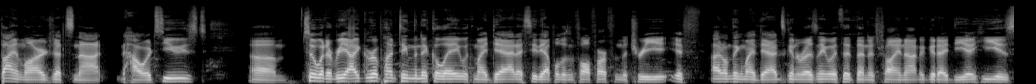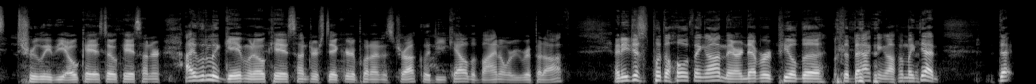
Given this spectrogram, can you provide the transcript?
By and large, that's not how it's used. Um, so whatever. Yeah, I grew up hunting the Nicolet with my dad. I say the apple doesn't fall far from the tree. If I don't think my dad's going to resonate with it, then it's probably not a good idea. He is truly the okayest, okayest hunter. I literally gave him an okayest hunter sticker to put on his truck, the decal, the vinyl where you rip it off. And he just put the whole thing on there and never peeled the, the backing off. I'm like, Dad, that,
